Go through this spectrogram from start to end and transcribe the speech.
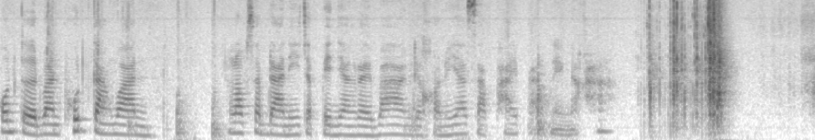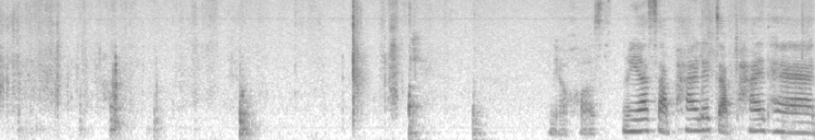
คนเกิดวันพุธกลางวัน รอบสัปดาห์นี้จะเป็นอย่างไรบ้าง เดี๋ยวขออนุญาตสับไพ่แป๊บหนึ่งนะคะ เดี๋ยวขออนุญาตสับไพ่และจับไพ่แทน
